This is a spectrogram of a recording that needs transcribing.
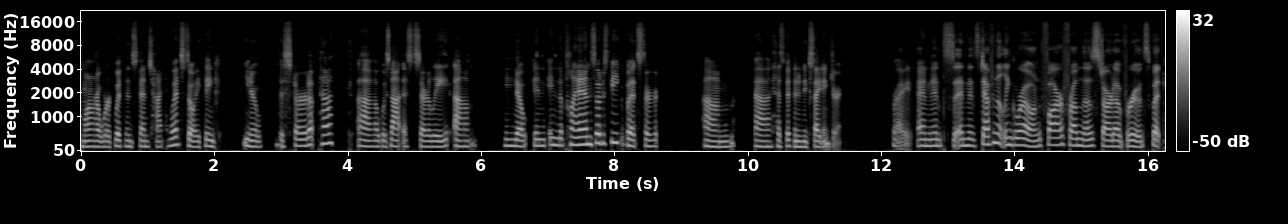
want to work with and spend time with. So I think you know the startup path uh, was not necessarily um, you know in in the plan, so to speak, but certainly um, uh, has been an exciting journey. Right, and it's and it's definitely grown far from those startup roots. But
